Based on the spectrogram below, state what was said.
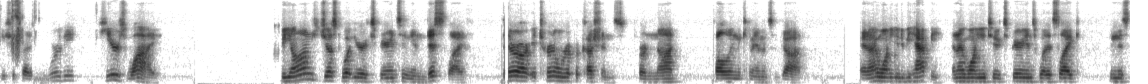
You should try to be worthy. here's why. Beyond just what you're experiencing in this life, there are eternal repercussions for not following the commandments of God. And I want you to be happy, and I want you to experience what it's like in this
